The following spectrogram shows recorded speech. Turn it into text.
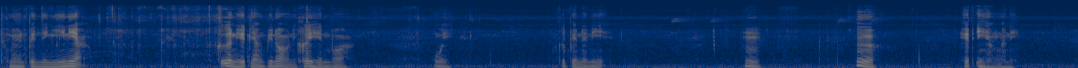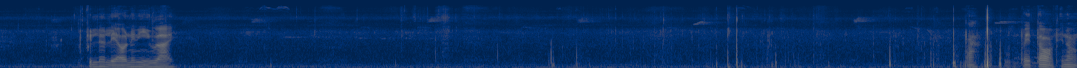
ทำไมมันเป็นอย่างนี้เนี่ยคือเอิ้นเห็ดยังพี่น้องนี่เคยเห็นบ่โอ้ย คือเป็นได้นี่อืมเออเฮ็ดอีหยังอันนี้เป็นแล้วแล้วนี่นี่วาย ไปไปต่อพี่น้อง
